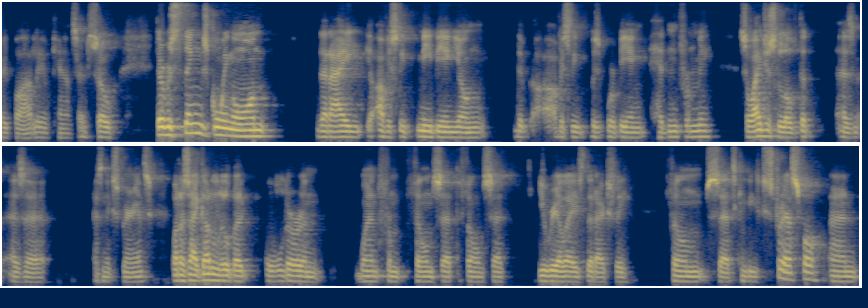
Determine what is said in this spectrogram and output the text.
quite badly of cancer. So there was things going on that I obviously me being young that obviously was, were being hidden from me. So I just loved it as as a as an experience. But as I got a little bit older and went from film set to film set, you realize that actually film sets can be stressful and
